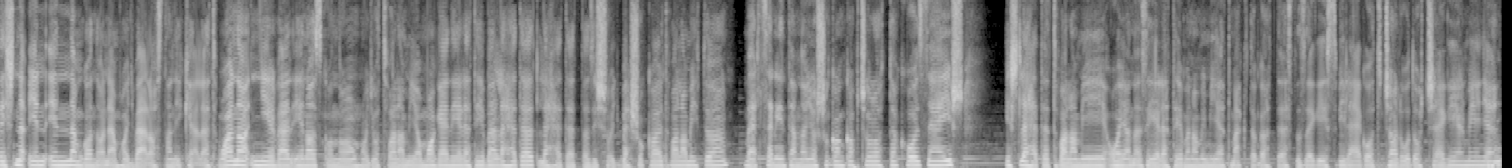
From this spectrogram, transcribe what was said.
és ne, én, én nem gondolnám, hogy választani kellett volna. Nyilván én azt gondolom, hogy ott valami a magánéletében lehetett, lehetett az is, hogy besokalt valamitől, mert szerintem nagyon sokan kapcsolódtak hozzá is, és lehetett valami olyan az életében, ami miatt megtagadta ezt az egész világot, csalódottság élménye. Mhm.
